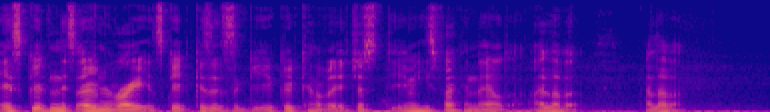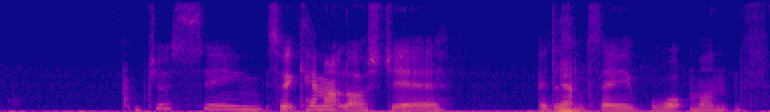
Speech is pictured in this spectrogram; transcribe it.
It's good in its own right. It's good because it's a good cover. It just, I mean, he's fucking nailed it. I love it. I love it. I'm just seeing. So it came out last year. It doesn't say what month.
